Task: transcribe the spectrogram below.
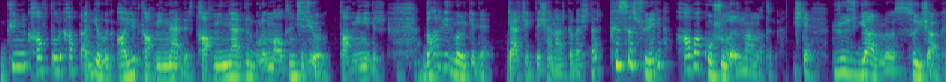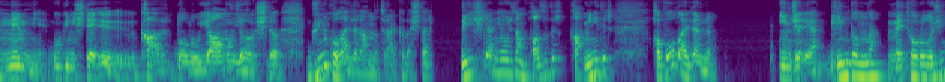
günlük, haftalık hatta yıllık, aylık tahminlerdir. Tahminlerdir buranın altını çiziyorum. Tahminidir. Dar bir bölgede gerçekleşen arkadaşlar kısa süreli hava koşullarını anlatır. İşte rüzgarlı, sıcak, nemli, bugün işte e, kar, dolu, yağmur yağışlı günlük olayları anlatır arkadaşlar. Değişkenliği o yüzden fazladır, tahminidir. Hava olaylarını inceleyen bilim dalına meteoroloji,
